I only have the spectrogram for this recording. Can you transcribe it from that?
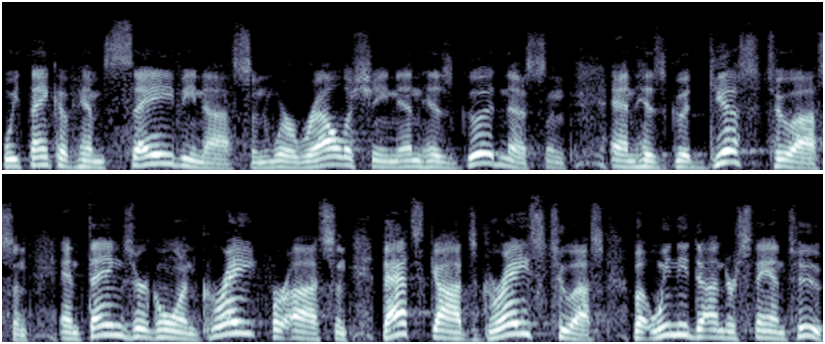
we think of Him saving us and we're relishing in His goodness and, and His good gifts to us and, and things are going great for us and that's God's grace to us. But we need to understand too,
